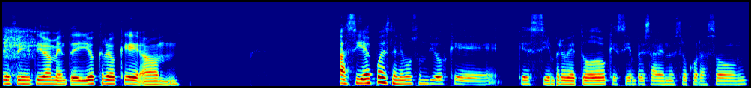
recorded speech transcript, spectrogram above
Definitivamente, yo creo que um, así es, pues tenemos un Dios que, que siempre ve todo, que siempre sabe nuestro corazón.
